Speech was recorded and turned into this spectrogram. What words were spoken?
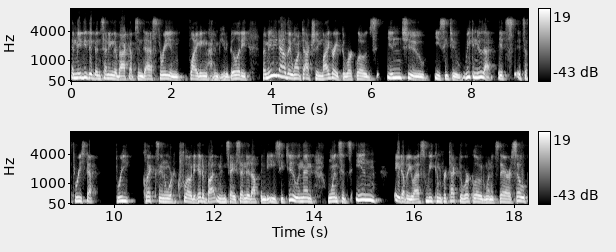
and maybe they've been sending their backups into S3 and flagging that immutability, but maybe now they want to actually migrate the workloads into EC2. We can do that. It's, it's a three-step, three clicks in a workflow to hit a button and say, send it up into EC2. And then once it's in AWS, we can protect the workload when it's there. So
